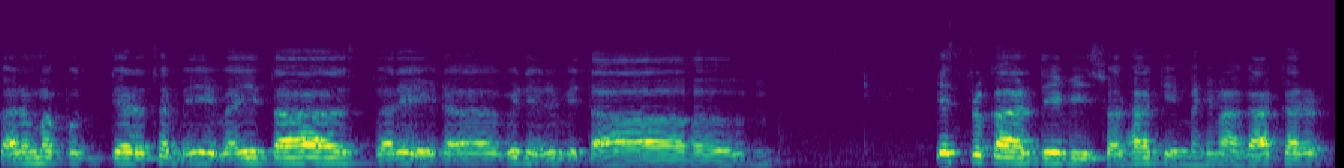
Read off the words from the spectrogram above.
कर्म पुत्यर्थमेवैतास्वरेण विनिर्मिता। इस प्रकार देवी स्वधा की महिमा गाकर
